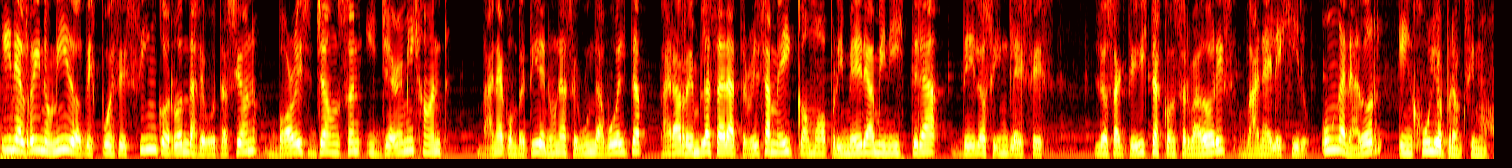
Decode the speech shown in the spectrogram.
En el Reino Unido, después de cinco rondas de votación, Boris Johnson y Jeremy Hunt van a competir en una segunda vuelta para reemplazar a Theresa May como primera ministra de los ingleses. Los activistas conservadores van a elegir un ganador en julio próximo.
